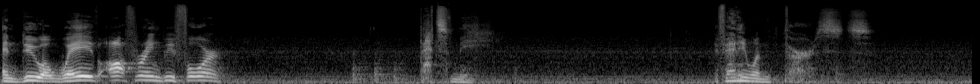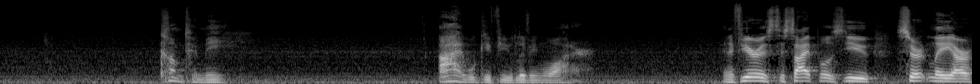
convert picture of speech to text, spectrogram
and do a wave offering before, that's me. If anyone thirsts, Come to me. I will give you living water. And if you're his disciples, you certainly are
